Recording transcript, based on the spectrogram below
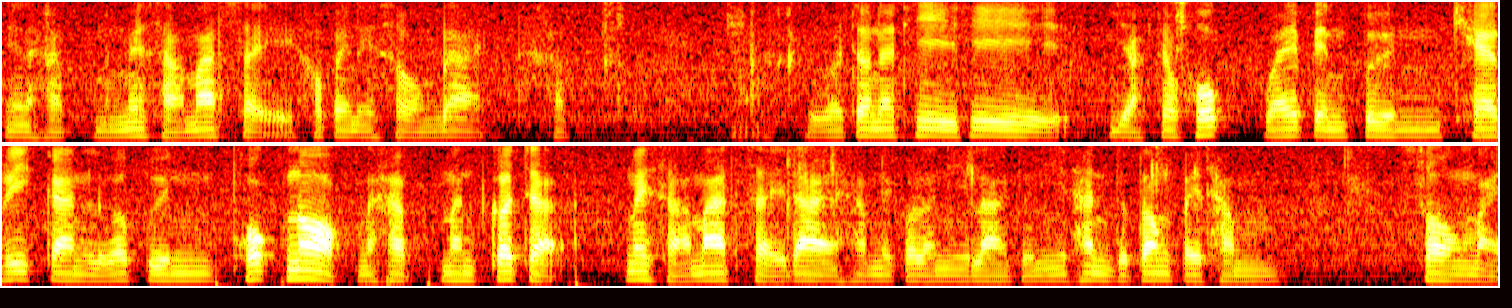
นี่นะครับ มันไม่สามารถใส่เข้าไปในซองได้นะครับ หรือว่าเจ้าหน้าที่ที่อยากจะพกไว้เป็นปืนแครี่กัน หรือว่าปืนพกนอกนะครับ มันก็จะไม่สามารถใส่ได้นะครับ ในกรณีรางตัวนี้ท่านจะต้องไปทำซองใหม่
